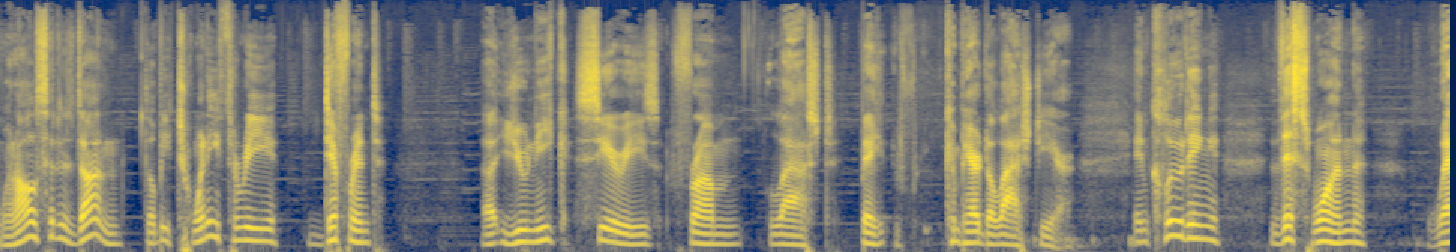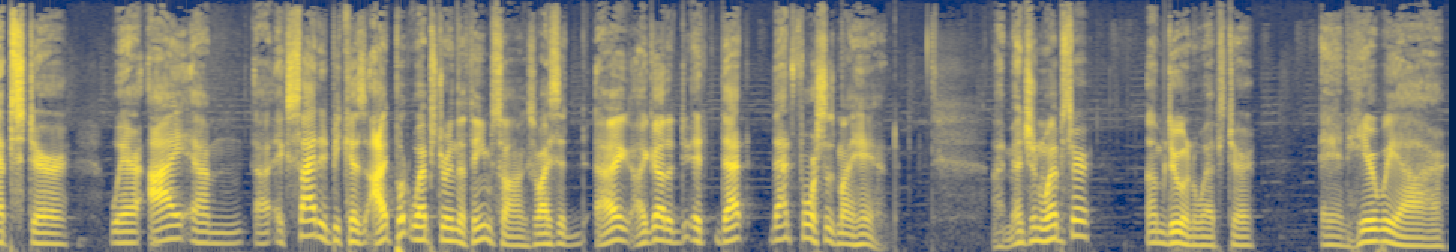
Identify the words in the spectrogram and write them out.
when all is said and done, there'll be 23 different uh, unique series from last ba- compared to last year, including this one, Webster, where I am uh, excited because I put Webster in the theme song. So I said, I, I got to do it. That, that forces my hand. I mentioned Webster. I'm doing Webster. And here we are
